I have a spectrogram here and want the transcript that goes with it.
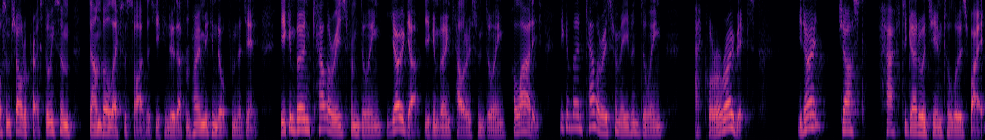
or some shoulder press, doing some dumbbell exercises. You can do that from home. You can do it from the gym. You can burn calories from doing yoga. You can burn calories from doing Pilates. You can burn calories from even doing aqua aerobics. You don't just have to go to a gym to lose weight.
